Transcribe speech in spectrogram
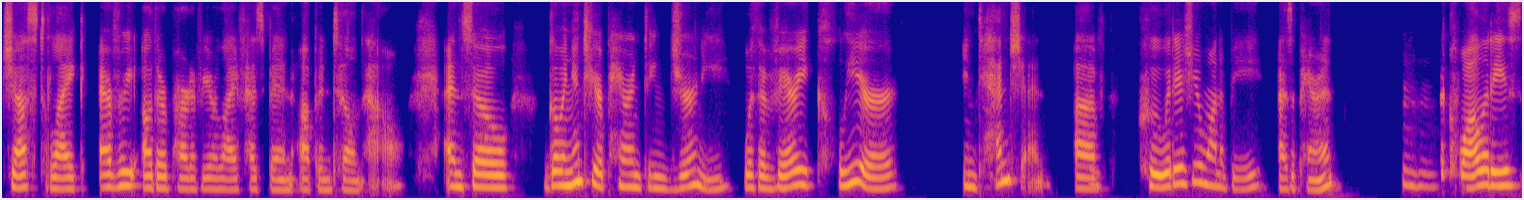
just like every other part of your life has been up until now. And so going into your parenting journey with a very clear intention of mm-hmm. who it is you want to be as a parent, mm-hmm. the qualities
